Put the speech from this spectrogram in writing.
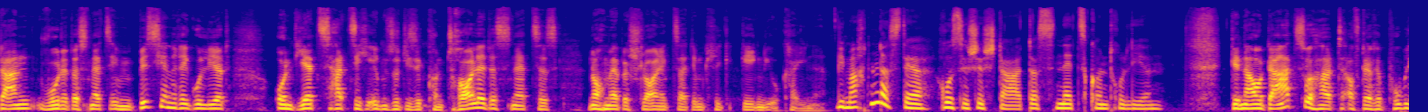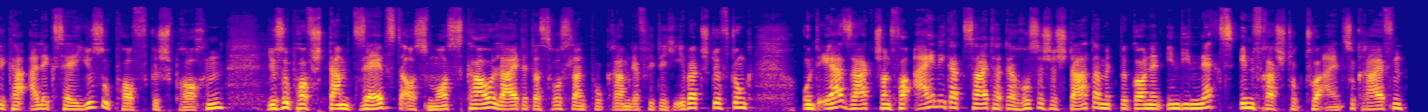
dann wurde das Netz eben ein bisschen reguliert und jetzt hat sich eben so diese Kontrolle des Netzes noch mehr beschleunigt seit dem Krieg gegen die Ukraine. Wie macht denn das der russische Staat, das Netz kontrollieren? Genau dazu hat auf der Republika Alexei Yusupow gesprochen. Yusupow stammt selbst aus Moskau, leitet das Russlandprogramm der Friedrich-Ebert-Stiftung und er sagt, schon vor einiger Zeit hat der russische Staat damit begonnen, in die Netzinfrastruktur einzugreifen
